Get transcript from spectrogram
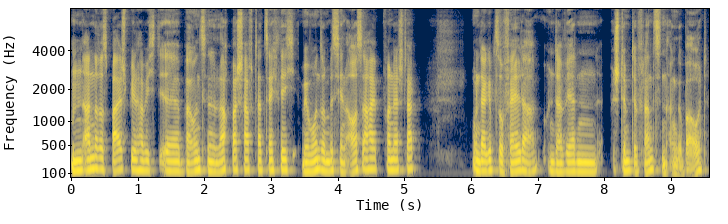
Ein anderes Beispiel habe ich äh, bei uns in der Nachbarschaft tatsächlich. Wir wohnen so ein bisschen außerhalb von der Stadt und da gibt es so Felder und da werden bestimmte Pflanzen angebaut.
